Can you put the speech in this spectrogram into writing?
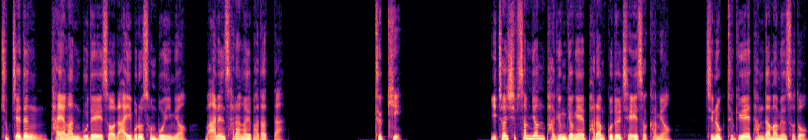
축제 등 다양한 무대에서 라이브로 선보이며 많은 사랑을 받았다. 특히 2013년 박윤경의 바람꽃을 재해석하며 진욱 특유의 담담하면서도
